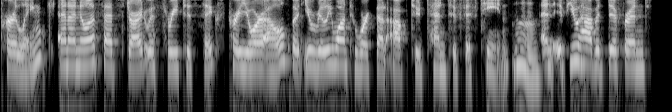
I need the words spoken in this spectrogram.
per link. And I know I said start with three to six per URL, but you really want to work that up to 10 to 15. Mm. And if you have a different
